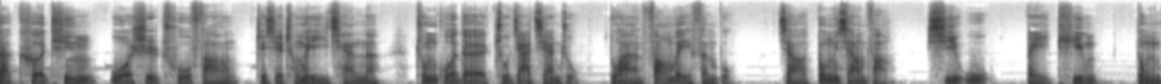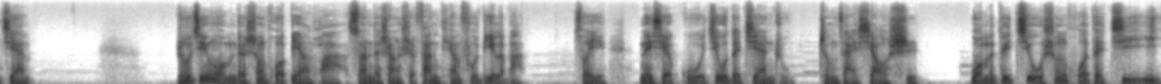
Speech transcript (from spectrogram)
在客厅、卧室、厨房这些称谓以前呢，中国的住家建筑多按方位分布，叫东厢房、西屋、北厅、东间。如今我们的生活变化算得上是翻天覆地了吧？所以那些古旧的建筑正在消失，我们对旧生活的记忆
